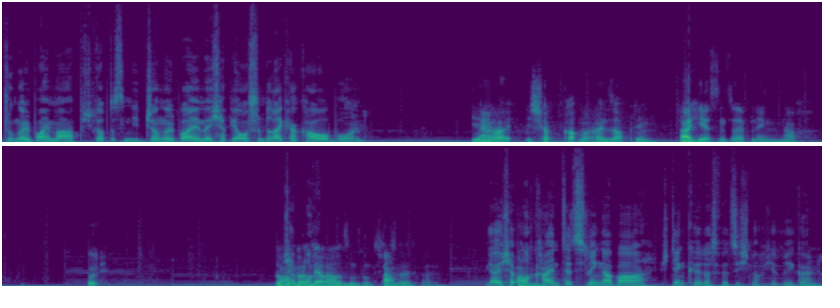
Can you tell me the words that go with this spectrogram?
Dschungelbäume ab. Ich glaube, das sind die Dschungelbäume. Ich habe hier auch schon drei Kakaobohnen. Ja, ich habe gerade mal einen Sapling. Ah, hier ist ein Sapling noch. So, Ich ich hab habe noch- mehr sich das bam. alles gar nicht. Ja, ich habe noch keinen Setzling, aber ich denke, das wird sich noch hier regeln.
